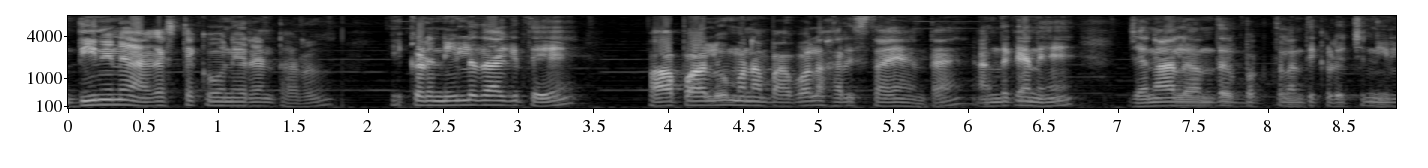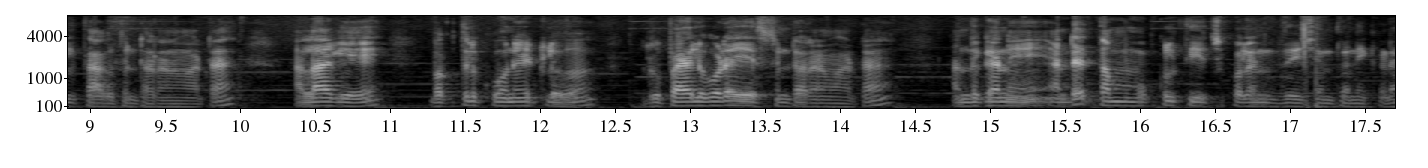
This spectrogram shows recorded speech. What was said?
దీనినే అగస్త్య కోనేరు అంటారు ఇక్కడ నీళ్ళు తాగితే పాపాలు మన పాపాలు హరిస్తాయంట. అందుకనే జనాలు అందరు భక్తులంతా ఇక్కడ వచ్చి నీళ్ళు తాగుతుంటారనమాట అలాగే భక్తులు కోనేట్లో రూపాయలు కూడా వేస్తుంటారనమాట అందుకని అంటే తమ మొక్కులు తీర్చుకోవాలనే ఉద్దేశంతో ఇక్కడ.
